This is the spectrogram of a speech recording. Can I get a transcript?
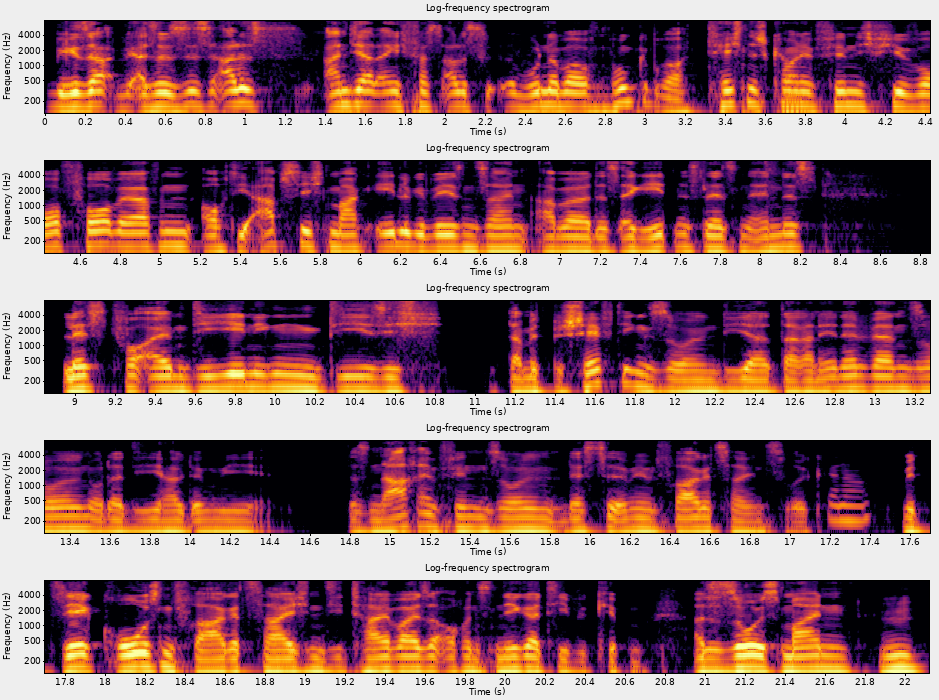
wie gesagt, also es ist alles, Antje hat eigentlich fast alles wunderbar auf den Punkt gebracht. Technisch kann man dem Film nicht viel vor- vorwerfen, auch die Absicht mag edel gewesen sein, aber das Ergebnis letzten Endes lässt vor allem diejenigen, die sich damit beschäftigen sollen, die ja daran erinnert werden sollen oder die halt irgendwie das nachempfinden sollen, lässt er irgendwie ein Fragezeichen zurück. Genau. Mit sehr großen Fragezeichen, die teilweise auch ins Negative kippen. Also so ist mein, Hm.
